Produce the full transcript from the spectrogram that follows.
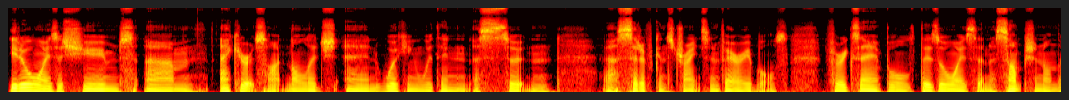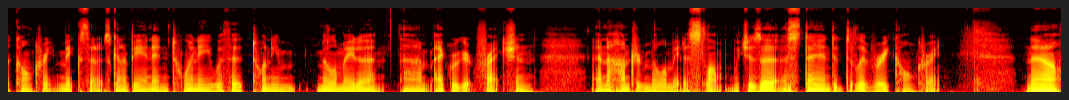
it always assumes um, accurate site knowledge and working within a certain uh, set of constraints and variables. For example, there's always an assumption on the concrete mix that it's going to be an N20 with a 20 millimeter um, aggregate fraction and a 100 millimeter slump, which is a, a standard delivery concrete. Now,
